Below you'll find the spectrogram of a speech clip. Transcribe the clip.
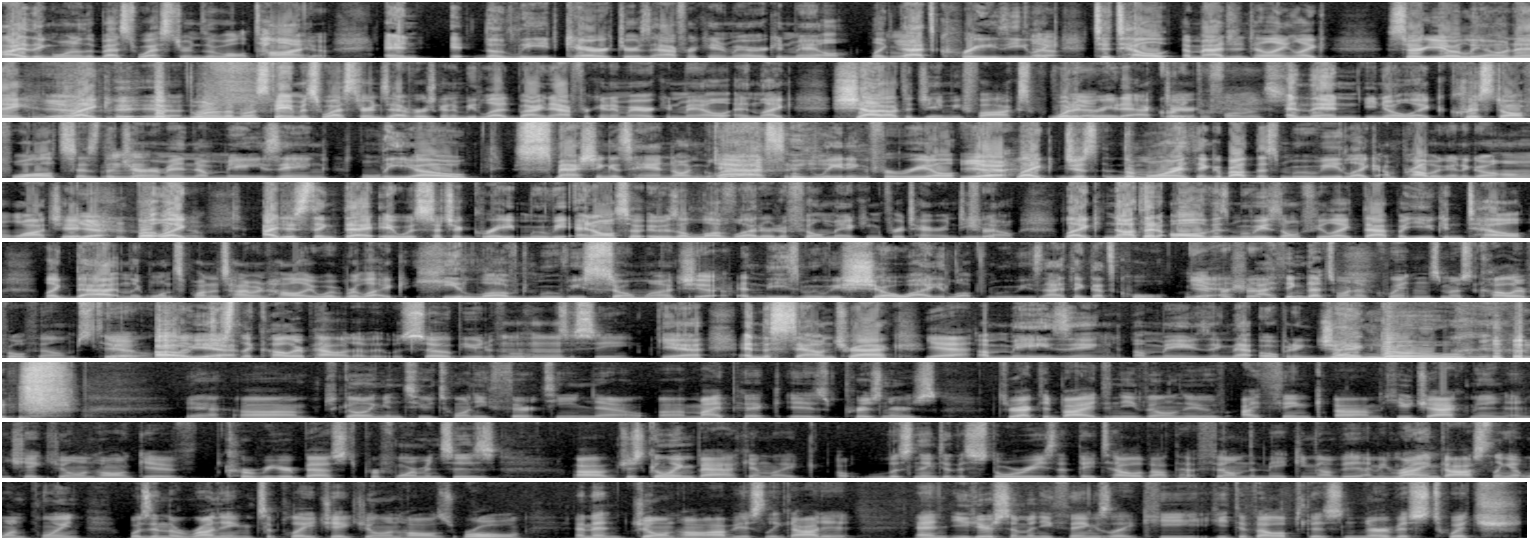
I think one of the best westerns of all time, Yeah. and it, the lead character is African American male. Like Yeah. that's crazy. Like Yeah. to tell, imagine telling like Sergio Leone, Yeah. like Yeah. the, one of the most famous westerns ever is going to be led by an African American male, and like shout out to Jamie Foxx, what a great actor, great performance. And then you know like Christoph Waltz as the mm-hmm. German, amazing. Leo smashing his hand on glass and bleeding for real. Yeah. like just the more I think about this movie, like I'm probably going to go home and watch it. Yeah. but like. Yeah. I just think that it was such a great movie, and also it was a love letter to filmmaking for Tarantino. Sure. Like, not that all of his movies don't feel like that, but you can tell, like that, and like Once Upon a Time in Hollywood, where like he loved movies so much, Yeah. and these movies show why he loved movies, and I think that's cool. Yeah, for sure. I think that's one of Quentin's most colorful films too. Yeah. Oh, Like, yeah. just the color palette of it was so beautiful mm-hmm. to see. Yeah, and the soundtrack, Yeah. amazing, amazing. That opening, Django. Yeah. Um, going into 2013 now, uh, my pick is Prisoners, directed by Denis Villeneuve. I think um, Hugh Jackman and Jake Gyllenhaal give career best performances. Uh, just going back and like uh, listening to the stories that they tell about that film, the making of it. I mean, Ryan Gosling at one point was in the running to play Jake Gyllenhaal's role, and then Gyllenhaal obviously got it. And you hear so many things like he he developed this nervous twitch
